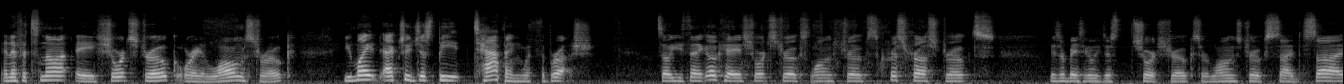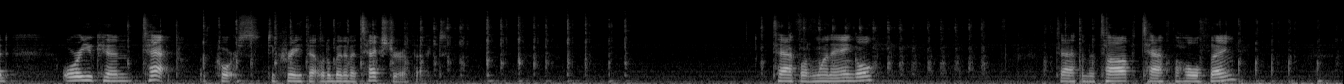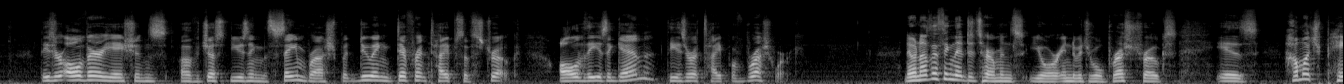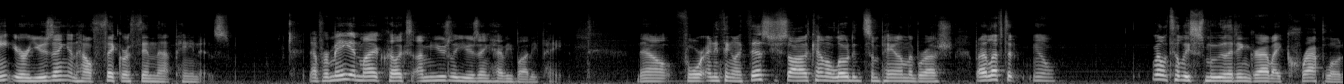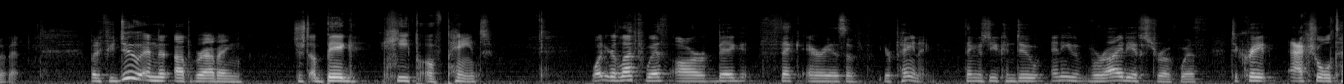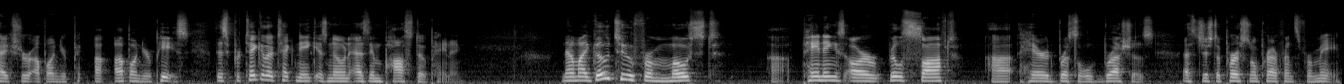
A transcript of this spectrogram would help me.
And if it's not a short stroke or a long stroke, you might actually just be tapping with the brush. So you think, okay, short strokes, long strokes, crisscross strokes, these are basically just short strokes or long strokes side to side. Or you can tap, of course, to create that little bit of a texture effect. Tap on one angle, tap in the top, tap the whole thing. These are all variations of just using the same brush but doing different types of stroke. All of these, again, these are a type of brushwork. Now, another thing that determines your individual brush strokes is how much paint you're using and how thick or thin that paint is. Now, for me, in my acrylics, I'm usually using heavy body paint. Now, for anything like this, you saw I kind of loaded some paint on the brush, but I left it, you know, relatively smooth. I didn't grab a crap load of it. But if you do end up grabbing just a big heap of paint, what you're left with are big, thick areas of your painting. Things you can do any variety of stroke with to create actual texture up on your uh, up on your piece. This particular technique is known as impasto painting. Now, my go-to for most uh, paintings are real soft uh, haired bristled brushes. That's just a personal preference for me.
